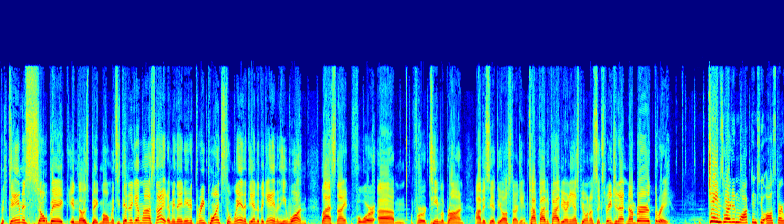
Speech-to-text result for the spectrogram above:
But Dame is so big in those big moments. He did it again last night. I mean, they needed three points to win at the end of the game, and he won last night for um, for Team LeBron, obviously at the All Star game. Top five and five here in ESP 1063. Ginette, number three. James Harden walked into All Star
